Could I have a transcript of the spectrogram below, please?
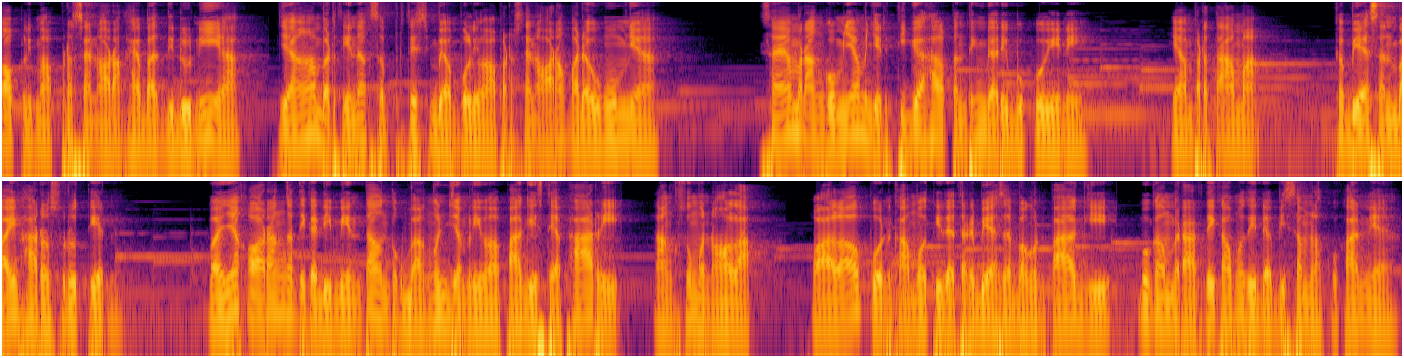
top 5% orang hebat di dunia, jangan bertindak seperti 95% orang pada umumnya. Saya merangkumnya menjadi tiga hal penting dari buku ini. Yang pertama, kebiasaan baik harus rutin. Banyak orang ketika diminta untuk bangun jam 5 pagi setiap hari, langsung menolak. Walaupun kamu tidak terbiasa bangun pagi, bukan berarti kamu tidak bisa melakukannya.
